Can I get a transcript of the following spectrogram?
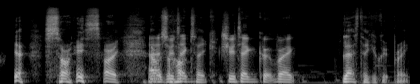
yeah. Sorry, sorry, that uh, was a hot take, take. Should we take a quick break? Let's take a quick break.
